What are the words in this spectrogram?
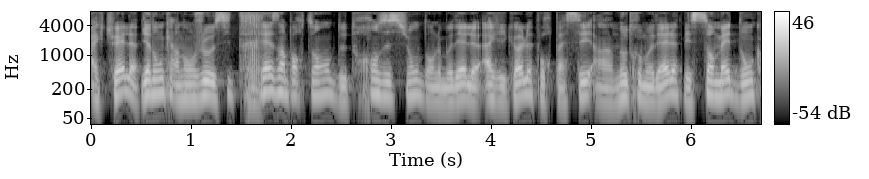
actuel. Il y a donc un enjeu aussi très important de transition dans le modèle agricole pour passer à un autre modèle, mais sans mettre donc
